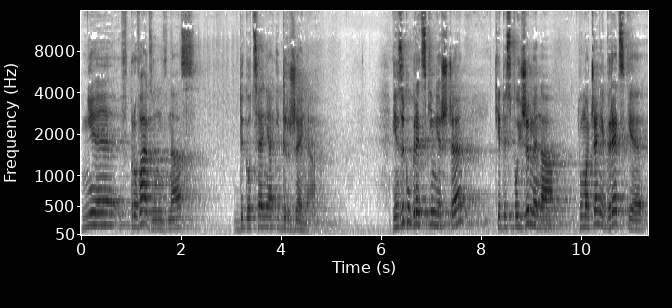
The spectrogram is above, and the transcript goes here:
nie wprowadzą w nas dygocenia i drżenia. W języku greckim jeszcze, kiedy spojrzymy na tłumaczenie greckie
